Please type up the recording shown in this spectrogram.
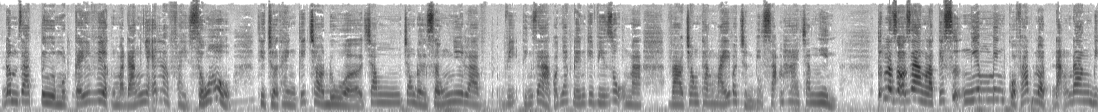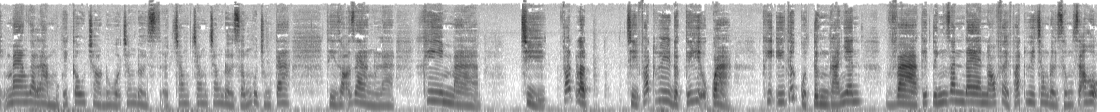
Đâm ra từ một cái việc mà đáng nhẽ là phải xấu hổ thì trở thành cái trò đùa trong trong đời sống như là vị thính giả có nhắc đến cái ví dụ mà vào trong thang máy và chuẩn bị sẵn 200 nghìn. Tức là rõ ràng là cái sự nghiêm minh của pháp luật đang đang bị mang ra làm một cái câu trò đùa trong đời, trong trong trong đời sống của chúng ta thì rõ ràng là khi mà chỉ pháp luật, chỉ phát huy được cái hiệu quả khi ý thức của từng cá nhân và cái tính răn đe nó phải phát huy trong đời sống xã hội.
